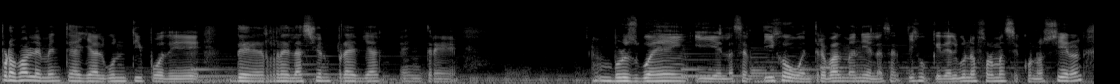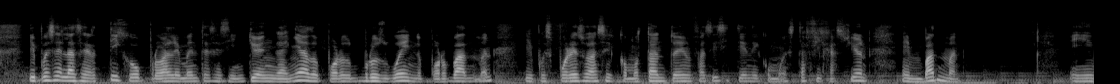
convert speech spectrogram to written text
Probablemente haya algún tipo de, de relación previa entre Bruce Wayne y el acertijo o entre Batman y el acertijo que de alguna forma se conocieron y pues el acertijo probablemente se sintió engañado por Bruce Wayne o por Batman y pues por eso hace como tanto énfasis y tiene como esta fijación en Batman. Y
